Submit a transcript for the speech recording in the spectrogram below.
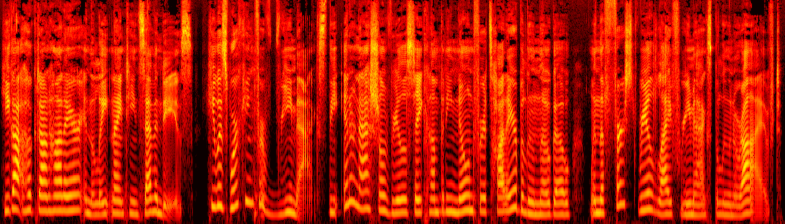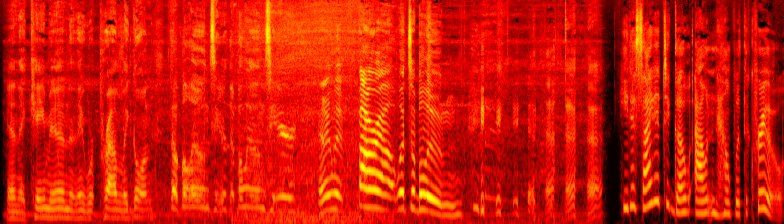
He got hooked on hot air in the late 1970s. He was working for Remax, the international real estate company known for its hot air balloon logo, when the first real life Remax balloon arrived. And they came in and they were proudly going, The balloon's here, the balloon's here. And I went, Far out, what's a balloon? he decided to go out and help with the crew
